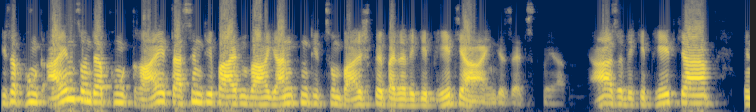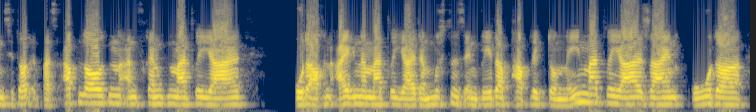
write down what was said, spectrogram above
Dieser Punkt 1 und der Punkt 3, das sind die beiden Varianten, die zum Beispiel bei der Wikipedia eingesetzt werden. Ja, also Wikipedia, wenn Sie dort etwas uploaden an fremdem Material oder auch ein eigenes Material, dann muss es entweder Public Domain Material sein oder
